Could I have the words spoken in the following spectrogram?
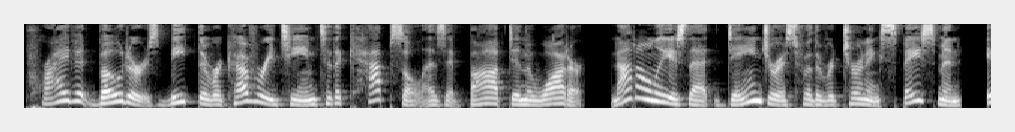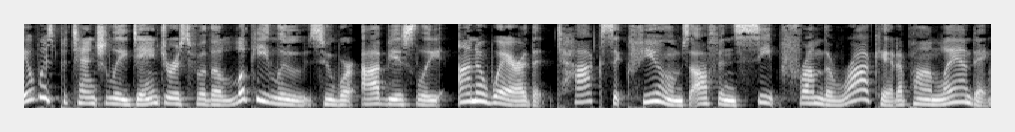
private boaters beat the recovery team to the capsule as it bobbed in the water. Not only is that dangerous for the returning spacemen, it was potentially dangerous for the looky loos who were obviously unaware that toxic fumes often seep from the rocket upon landing.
